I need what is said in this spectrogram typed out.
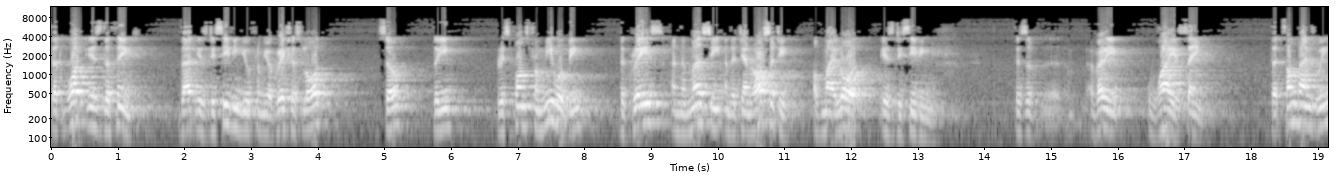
that what is the thing that is deceiving you from your gracious Lord, so the response from me will be the grace and the mercy and the generosity of my Lord is deceiving me. This is a, a very wise saying. That sometimes we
